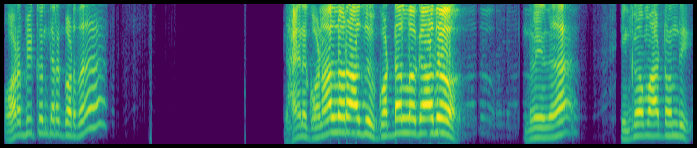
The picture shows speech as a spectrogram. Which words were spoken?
ఓడబిక్కుని తిరగకూడదా? ఆయన గుణాల్లో రాజు గొడ్డల్లో కాదు. అర్థమైందా? ఇంకో మాట ఉంది.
